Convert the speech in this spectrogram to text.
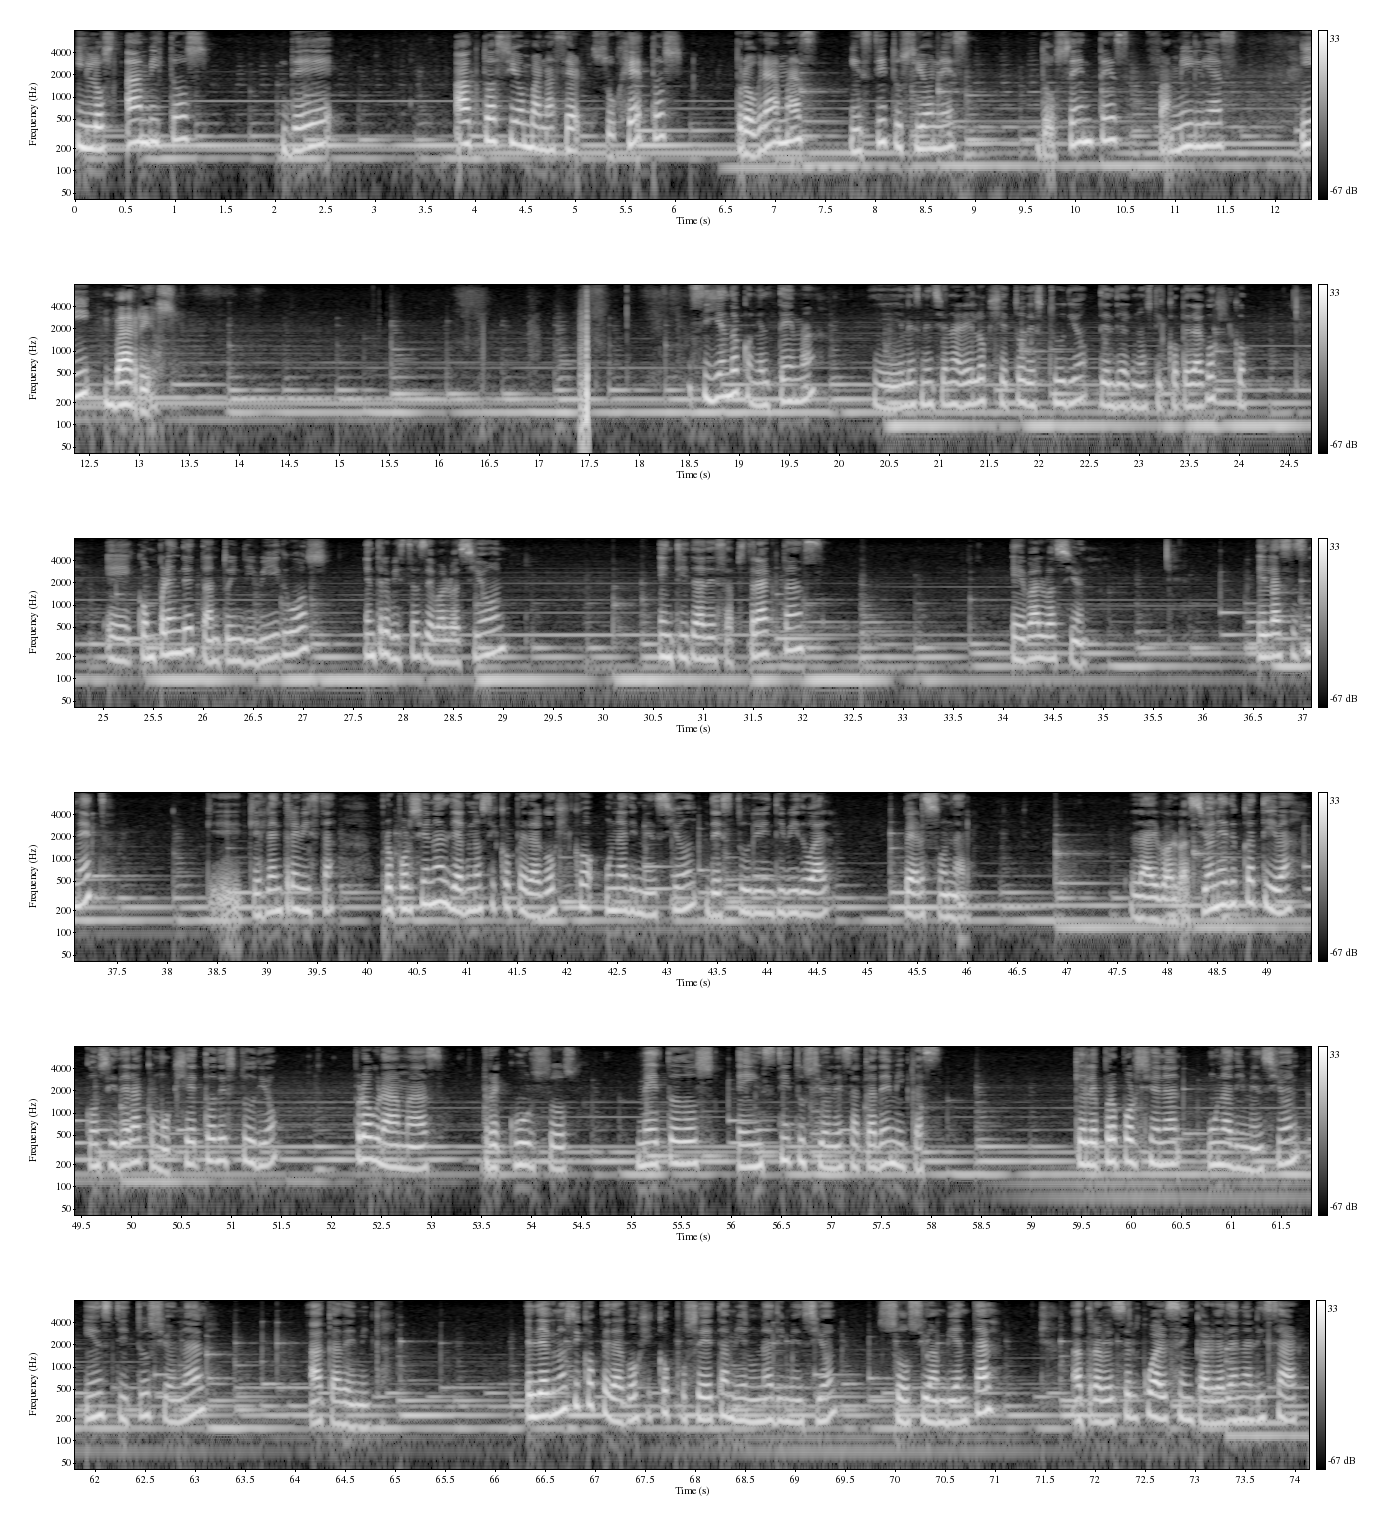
Y los ámbitos de actuación van a ser sujetos, programas, instituciones, docentes, familias y barrios. Siguiendo con el tema, eh, les mencionaré el objeto de estudio del diagnóstico pedagógico. Eh, comprende tanto individuos, entrevistas de evaluación, entidades abstractas, evaluación. El ASESMET, que, que es la entrevista, proporciona al diagnóstico pedagógico una dimensión de estudio individual personal. La evaluación educativa considera como objeto de estudio programas, recursos, métodos e instituciones académicas que le proporcionan una dimensión institucional académica. El diagnóstico pedagógico posee también una dimensión socioambiental, a través del cual se encarga de analizar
